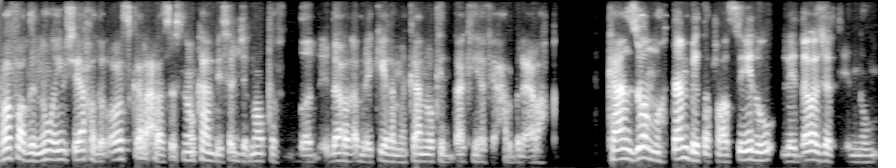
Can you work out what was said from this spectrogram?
رفض إنه هو يمشي ياخذ الأوسكار على أساس إنه كان بيسجل موقف ضد الإدارة الأمريكية لما كان وقت ذاك هي في حرب العراق. كان زول مهتم بتفاصيله لدرجة إنه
